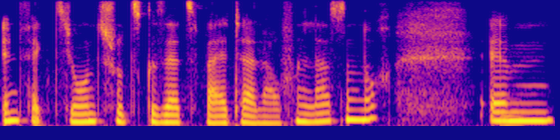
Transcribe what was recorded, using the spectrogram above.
Infektionsschutzgesetz weiterlaufen lassen noch. Ähm,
